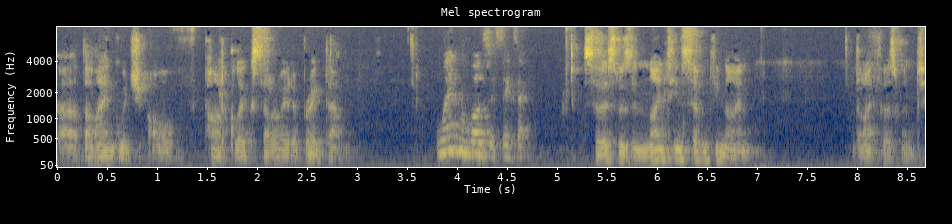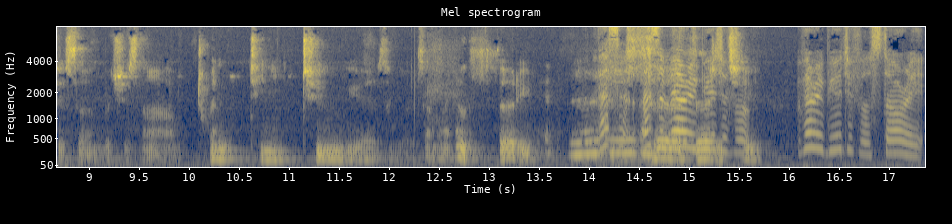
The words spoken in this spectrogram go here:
uh, the language of particle accelerator breakdown. When was this exactly? So this was in 1979 that I first went to CERN, which is now 22 years ago. Is that right? Oh, 30. That's a, that's a very beautiful, very beautiful story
